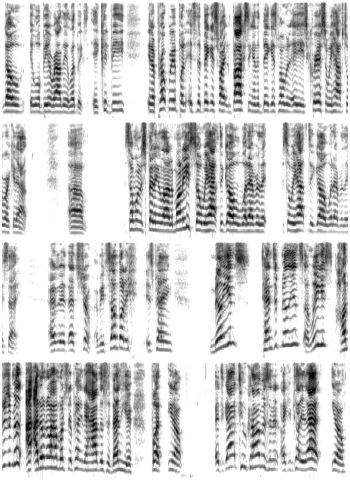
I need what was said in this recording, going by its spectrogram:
know it will be around the Olympics. It could be inappropriate, but it's the biggest fight in boxing and the biggest moment in AJ's career, so we have to work it out. Um, someone is spending a lot of money, so we have to go whatever they. So we have to go whatever they say, and it, that's true. I mean, somebody is paying millions, tens of millions, at least hundreds of millions. I, I don't know how much they're paying to have this event here, but you know, it's got two commas in it. I can tell you that. You know,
